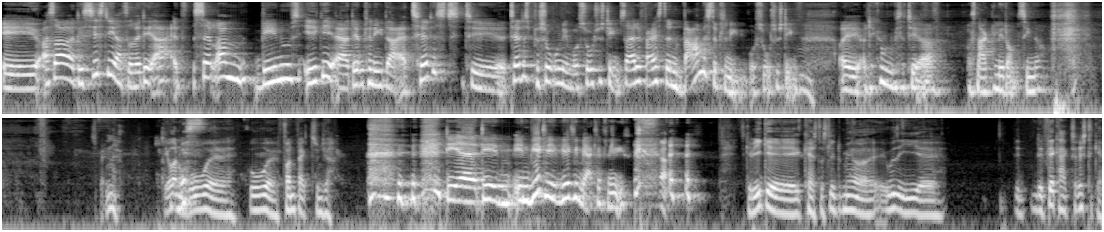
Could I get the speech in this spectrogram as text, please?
Ja. Øh, og så det sidste, jeg har taget med, det er, at selvom Venus ikke er den planet, der er tættest, til, tættest på solen i vores solsystem, så er det faktisk den varmeste planet i vores solsystem. Mm. Og, øh, og det kommer vi så til at, at snakke lidt om senere. Spændende. Det var nogle yes. gode, uh, gode uh, fun facts, synes jeg. det, er, det er en, en virkelig, virkelig mærkelig planet. ja. Skal vi ikke uh, kaste os lidt mere ud i uh, lidt, lidt flere karakteristika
